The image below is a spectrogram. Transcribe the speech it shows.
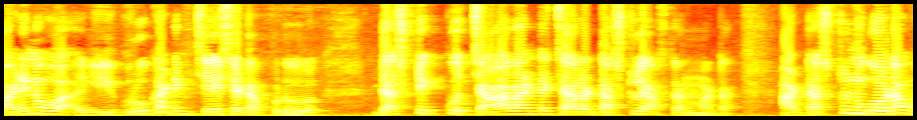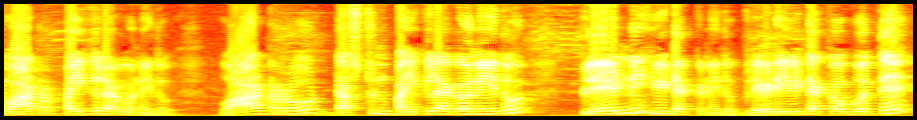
పడిన వా- ఈ గ్రూ కటింగ్ చేసేటప్పుడు డస్ట్ ఎక్కువ చాలా అంటే చాలా డస్ట్ లేస్తుంది అనమాట ఆ డస్ట్ను కూడా వాటర్ పైకి లేవనేది వాటరు డస్ట్ని పైకి లేవనీదు బ్లేడ్ని హీట్ ఎక్కనీదు బ్లేడ్ హీట్ ఎక్కకపోతే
